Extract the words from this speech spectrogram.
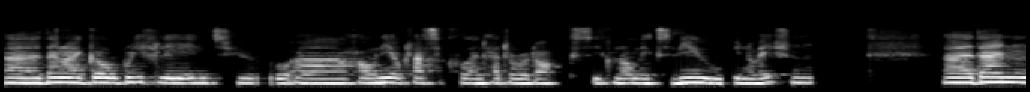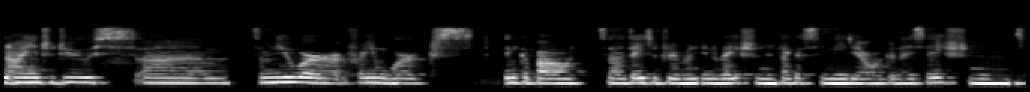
Uh, then I go briefly into uh, how neoclassical and heterodox economics view innovation. Uh, then I introduce um, some newer frameworks to think about uh, data-driven innovation in legacy media organizations.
